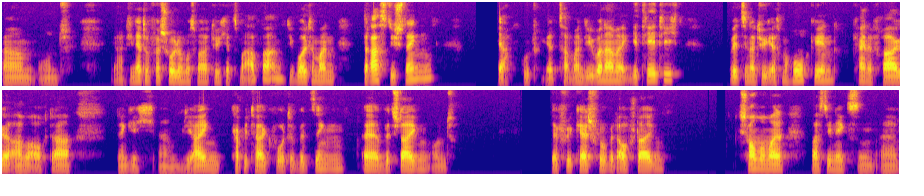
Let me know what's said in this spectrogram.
Ähm, und ja, die Nettoverschuldung muss man natürlich jetzt mal abwarten. Die wollte man drastisch senken ja, gut, jetzt hat man die Übernahme getätigt, wird sie natürlich erstmal hochgehen, keine Frage, aber auch da denke ich, ähm, die Eigenkapitalquote wird sinken, äh, wird steigen und der Free Cashflow wird auch steigen. Schauen wir mal, was die nächsten äh,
